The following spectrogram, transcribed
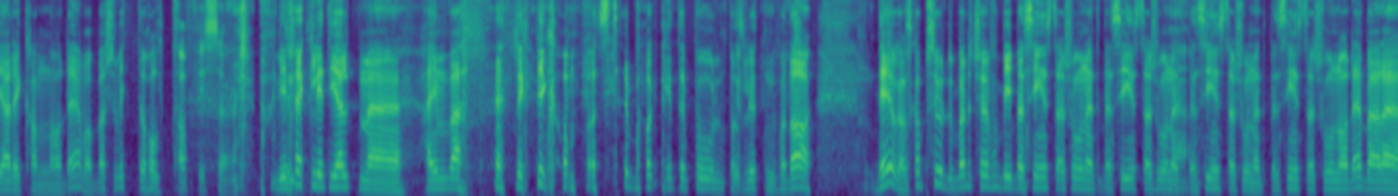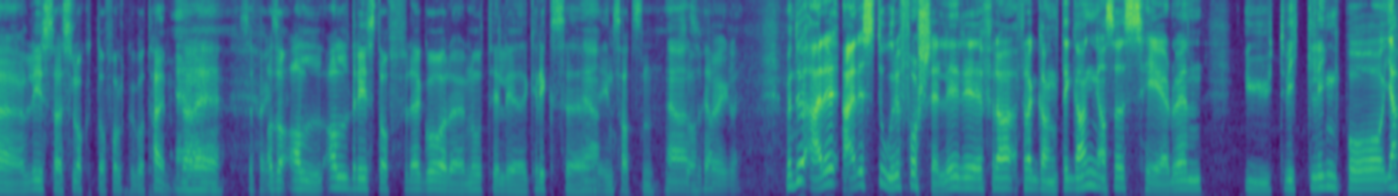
jerrykanner, og det var bare så vidt det holdt. Vi fikk litt hjelp med heimevern da vi kom oss tilbake til Polen på slutten. For da Det er jo ganske absurd. Du bare kjører forbi bensinstasjon etter bensinstasjon etter Ja. bensinstasjon etter bensinstasjon, og det er bare lyset er slått og folk har gått hjem. Ja, er, altså all, all drivstoff det går eh, nå til eh, krigsinnsatsen. Ja, Så, selvfølgelig. Men du, er det, er det store forskjeller eh, fra, fra gang til gang? Altså, Ser du en utvikling på ja,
